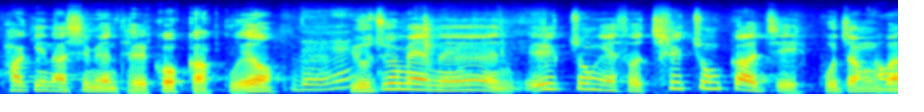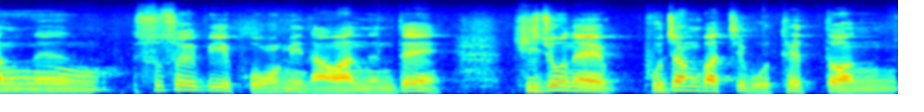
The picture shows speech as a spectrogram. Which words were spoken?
확인하시면 될 것 같고요. 네. 요즘에는 1종에서 7종까지 보장받는 오. 수술비 보험이 나왔는데 기존에 보장받지 못했던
